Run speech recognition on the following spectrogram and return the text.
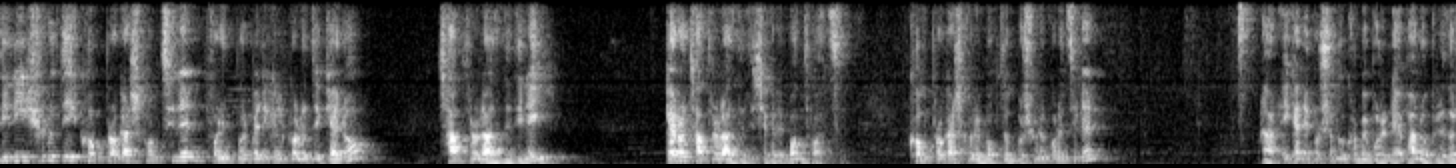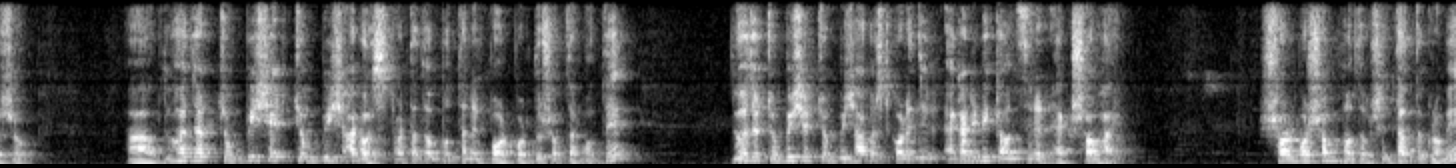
তিনি শুরুতেই ক্ষোভ প্রকাশ করছিলেন, ফরিদপুর মেডিকেল কলেজে কেন ছাত্র রাজনীতি নেই? কেন ছাত্র রাজনীতি সেখানে বন্ধ আছে? ক্ষোভ প্রকাশ করে বক্তব্য শুরু করেছিলেন। আর এখানে প্রসঙ্গক্রমে বলে নেওয়া ভালো, প্রিয় দর্শক দু হাজার চব্বিশের চব্বিশ আগস্ট, অর্থাৎ অভ্যুত্থানের পর পর দু সপ্তাহের মধ্যে দু হাজার চব্বিশের চব্বিশ আগস্ট কলেজের একাডেমিক কাউন্সিলের এক সভায় সর্বসম্মত সিদ্ধান্তক্রমে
